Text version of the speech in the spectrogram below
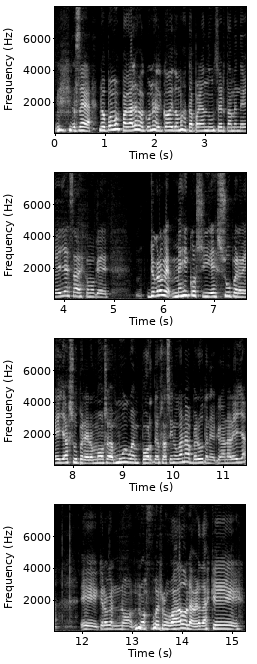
o sea, no podemos pagar las vacunas del COVID, vamos a estar pagando un certamen de belleza, es como que yo creo que México sí es súper bella, súper hermosa, muy buen porte. O sea, si no gana Perú, tenía que ganar ella. Eh, creo que no, no fue robado. La verdad es que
